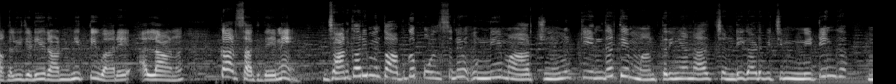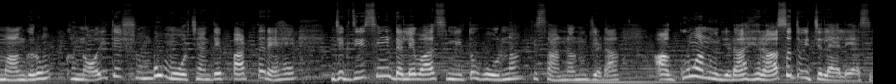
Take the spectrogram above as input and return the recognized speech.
ਅਗਲੀ ਜਿਹੜੀ ਰਣਨੀਤੀ ਬਾਰੇ ਐਲਾਨ ਕਰ ਸਕਦੇ ਨੇ। ਜਾਣਕਾਰੀ ਮੁਤਾਬਕ ਪੁਲਿਸ ਨੇ 19 ਮਾਰਚ ਨੂੰ ਕੇਂਦਰ ਦੇ ਮੰਤਰੀਆਂ ਨਾਲ ਚੰਡੀਗੜ੍ਹ ਵਿੱਚ ਮੀਟਿੰਗ ਮੰਗਰੋਂ ਖਨੌਰੀ ਤੇ ਸ਼ੰਭੂ ਮੋਰਚਿਆਂ ਦੇ ਪਰਤ ਰਹੇ ਜਗਜੀਤ ਸਿੰਘ ਡੱਲੇਵਾਲ ਸਮੇਤ ਹੋਰਨਾਂ ਕਿਸਾਨਾਂ ਨੂੰ ਜਿਹੜਾ, ਆਗੂਆਂ ਨੂੰ ਜਿਹੜਾ ਹਿਰਾਸਤ ਵਿੱਚ ਲੈ ਲਿਆ ਸੀ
